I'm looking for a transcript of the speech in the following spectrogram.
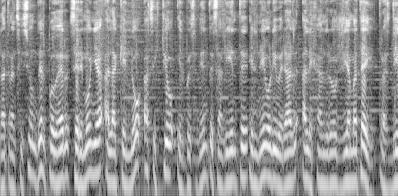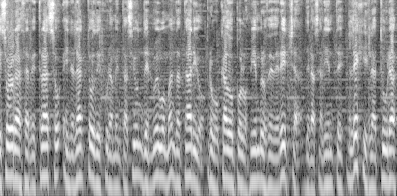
la transición del poder, ceremonia a la que no asistió el presidente saliente, el neoliberal Alejandro Giamatei. Tras 10 horas de retraso en el acto de juramentación del nuevo mandatario provocado por los miembros de derecha de la saliente legislatura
